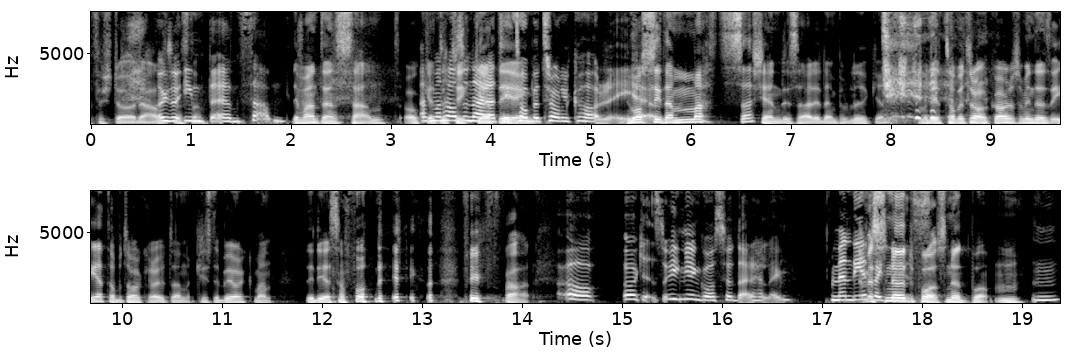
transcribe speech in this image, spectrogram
förstörde allt också nästan. inte ens sant. Det var inte ens sant. Och Att att man har så nära till en- Tobbe Trollkarl. Det måste sitta massa kändisar i den publiken. Men det är Tobbe Trollkarl som inte ens är Tobbe Trollkarl utan Christer Björkman. Det är det som får det. Liksom. Fy fan. Ja, Okej, så ingen gåshud där heller. Men det är Men faktiskt snudd på, snudd på. Mm. Mm,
